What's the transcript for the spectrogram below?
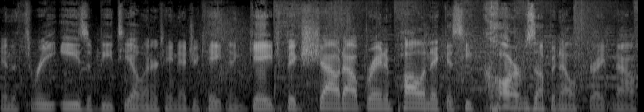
in the three E's of BTL entertain, educate, and engage. Big shout out, Brandon Palaniuk, as he carves up an elk right now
